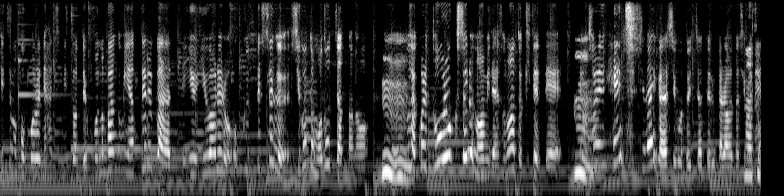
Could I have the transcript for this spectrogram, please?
いつも心に蜂蜜をっていうこの番組やってるからっていう URL を送ってすぐ仕事戻っちゃったの。うんうん。そしたらこれ登録するの？みたいな。その後来てて、うん。でもそれに返事しないから仕事行っちゃってるか。ら私があ、ね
